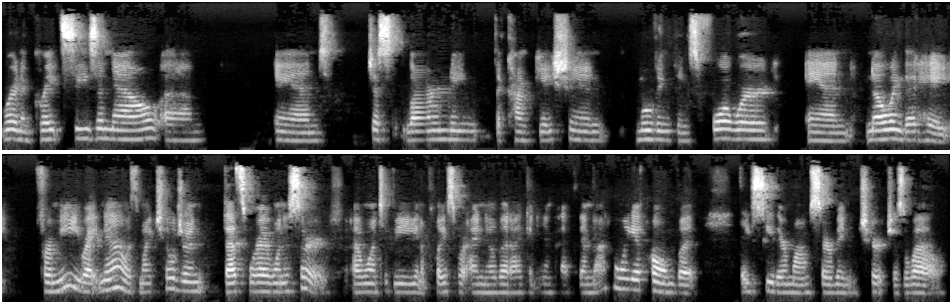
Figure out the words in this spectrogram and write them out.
we're in a great season now, um, and just learning the congregation, moving things forward, and knowing that hey, for me right now with my children, that's where I want to serve. I want to be in a place where I know that I can impact them not only at home, but they see their mom serving in church as well.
